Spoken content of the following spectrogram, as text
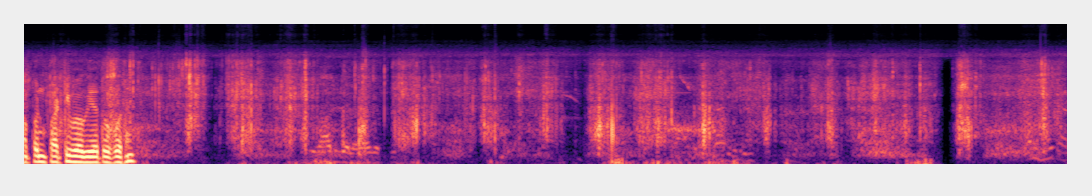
आपण पाठी बघूया तोपर्यंत नाही का आमरस नाही खाल्ला आमरस खायचं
